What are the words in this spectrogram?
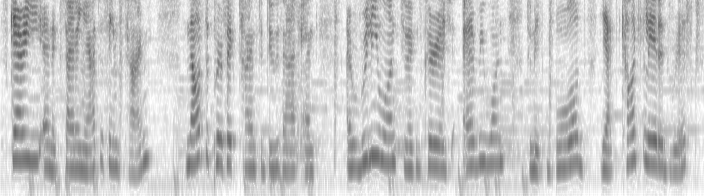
scary and exciting at the same time, now's the perfect time to do that. And I really want to encourage everyone to make bold yet calculated risks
